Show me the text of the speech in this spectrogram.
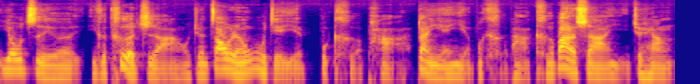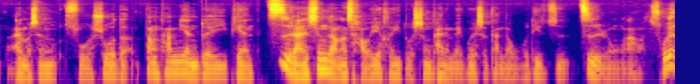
优质的一个一个特质啊。我觉得遭人误解也不可怕，断言也不可怕，可怕的是啊，就像艾默生所说的，当他面对一片自然生长的草叶和一朵盛开的玫瑰时，感到无地自。自容啊，所以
